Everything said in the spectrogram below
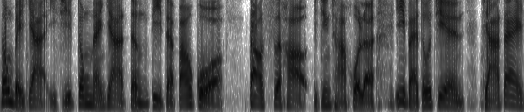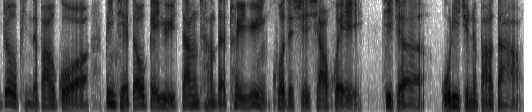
东北亚以及东南亚等地的包裹。到四号，已经查获了一百多件夹带肉品的包裹，并且都给予当场的退运或者是销毁。记者吴丽君的报道。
